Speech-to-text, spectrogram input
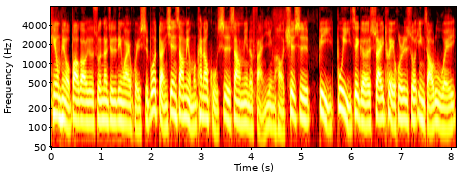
听众朋友报告，就是说那就是另外一回事。不过短线上面，我们看到股市上面的反应哈，确实必不以这个衰退或者是说硬着陆为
